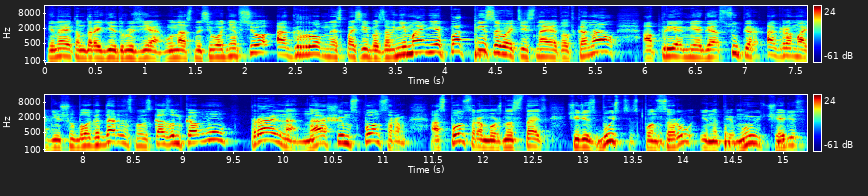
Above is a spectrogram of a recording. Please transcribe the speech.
И на этом, дорогие друзья, у нас на сегодня все. Огромное спасибо за внимание. Подписывайтесь на этот канал. А при омега супер огромнейшую благодарность мы высказываем кому? Правильно, нашим спонсорам. А спонсором можно стать через Бусть, спонсору и напрямую через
